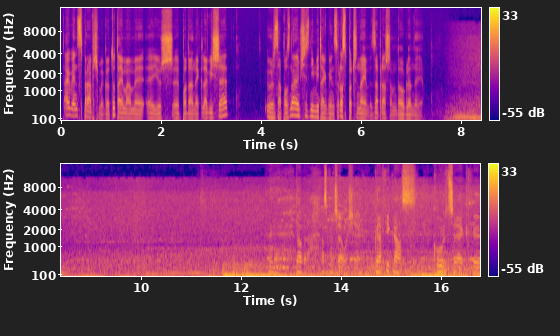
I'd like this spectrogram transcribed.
tak więc sprawdźmy go. Tutaj mamy e, już e, podane klawisze. Już zapoznałem się z nimi, tak więc rozpoczynajmy. Zapraszam do oglądania. Dobra, rozpoczęło się. Grafika z kurczę jak y,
